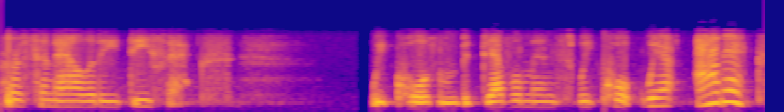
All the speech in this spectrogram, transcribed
personality defects. We call them bedevilments. We call we're addicts.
